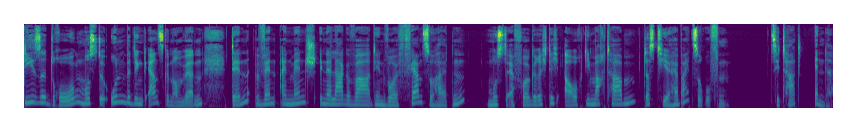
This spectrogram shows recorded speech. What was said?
Diese Drohung musste unbedingt ernst genommen werden, denn wenn ein Mensch in der Lage war, den Wolf fernzuhalten, musste er folgerichtig auch die Macht haben, das Tier herbeizurufen. Zitat Ende.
